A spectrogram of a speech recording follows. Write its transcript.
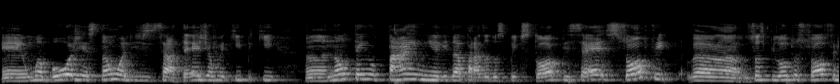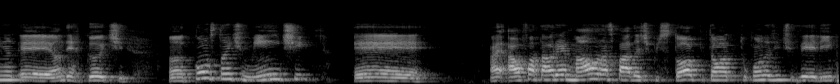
é, uma boa gestão ali de estratégia, é uma equipe que uh, não tem o timing ali da parada dos pitstops, é, sofre, uh, seus pilotos sofrem é, undercut uh, constantemente. É, a AlphaTauri é mal nas paradas de pitstop, então quando a gente vê ali,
